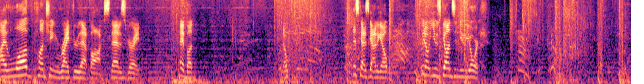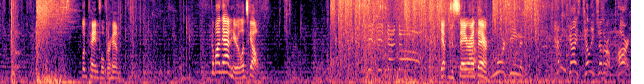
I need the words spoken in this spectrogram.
I love punching right through that box. That is great. Hey, bud. Nope. This guy's got to go. We don't use guns in New York. Look painful for him. Come on down here. Let's go. Yep, just stay right there. More demons. How do you guys tell each other apart?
